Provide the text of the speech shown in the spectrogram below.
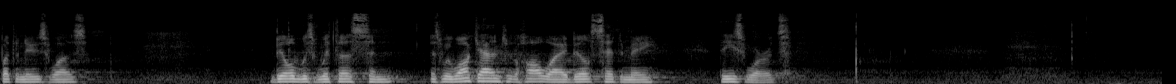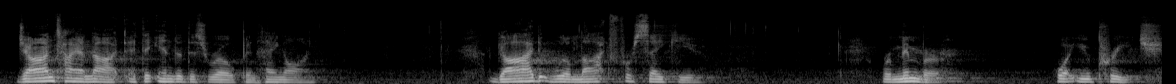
what the news was. Bill was with us, and as we walked out into the hallway, Bill said to me these words John, tie a knot at the end of this rope and hang on. God will not forsake you. Remember what you preach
